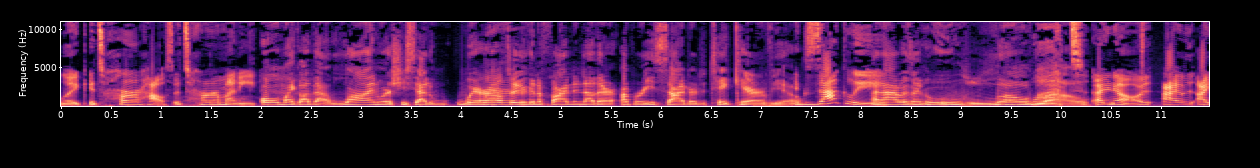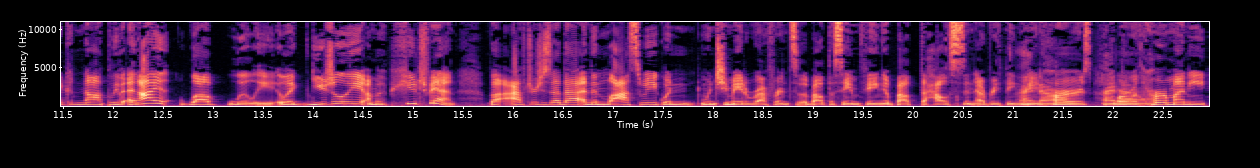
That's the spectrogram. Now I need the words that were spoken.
Like it's her house, it's her money. Oh my god, that line where she said, "Where, Where- else are you going to find another Upper East Sider to take care of you?" Exactly. And I was like, "Ooh, low blow." I know. I I could not believe it. And I love Lily. Like usually I'm a huge fan. But after she said that and then last week when when she made a reference about the same thing about the house and everything being know. hers or with her money,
